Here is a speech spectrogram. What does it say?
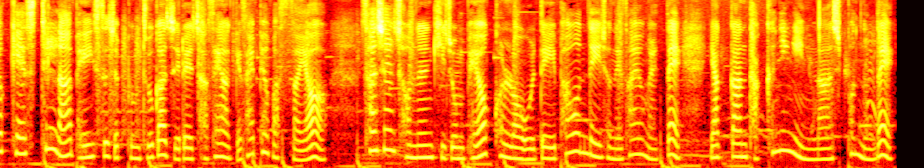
이렇게 스틸라 베이스 제품 두 가지를 자세하게 살펴봤어요. 사실 저는 기존 베어 컬러 올데이 파운데이션을 사용할 때 약간 다크닝이 있나 싶었는데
